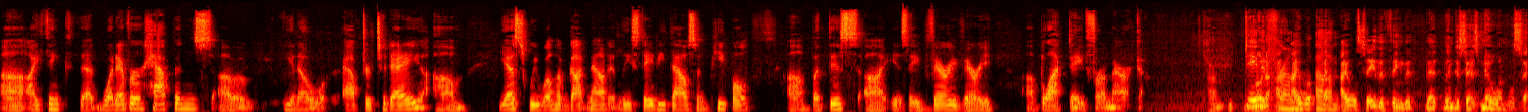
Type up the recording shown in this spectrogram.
Uh, I think that whatever happens, uh, you know, after today, um, Yes, we will have gotten out at least 80,000 people, uh, but this uh, is a very, very uh, black day for America. Um, David, Mona, from, I, I, will, um, I, I, will say the thing that, that Linda says no one will say,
